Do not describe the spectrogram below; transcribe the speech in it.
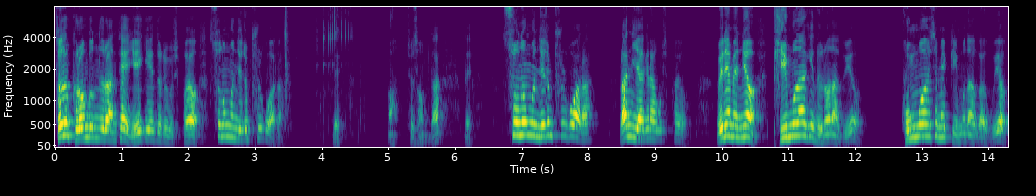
저는 그런 분들한테 얘기해 드리고 싶어요. 수능 문제 좀 풀고 와라. 네. 아, 죄송합니다. 네. 수능 문제 좀 풀고 와라. 라는 이야기를 하고 싶어요. 왜냐면요. 비문학이 늘어나도요. 공무원 시험의 비문학하고요.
